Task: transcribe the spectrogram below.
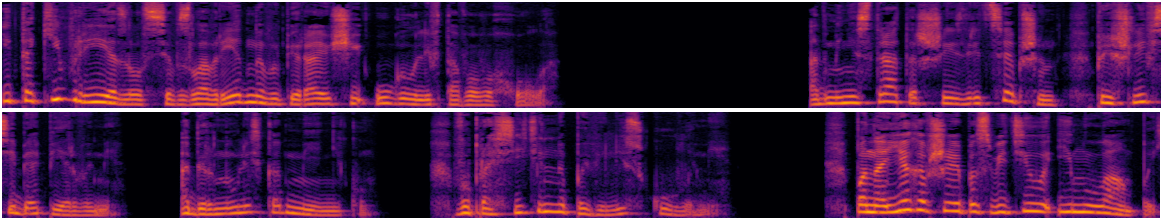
и таки врезался в зловредно выпирающий угол лифтового холла. Администраторши из ресепшн пришли в себя первыми, обернулись к обменнику, вопросительно повели скулами. Понаехавшая посветила им лампой.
